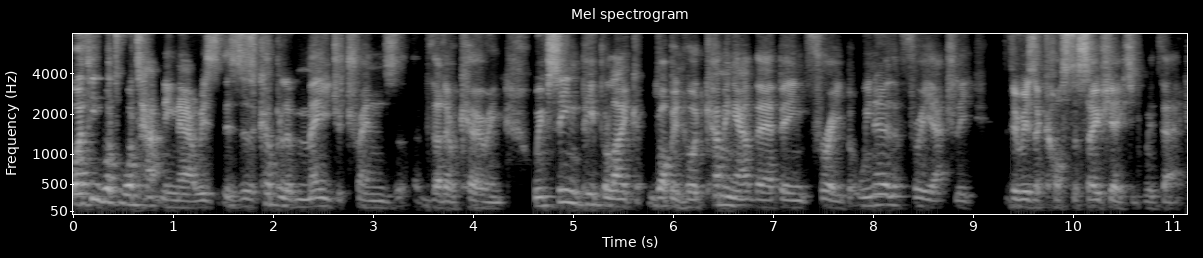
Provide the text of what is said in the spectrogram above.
Well, I think what, what's happening now is, is, there's a couple of major trends that are occurring. We've seen people like Robinhood coming out there being free, but we know that free actually there is a cost associated with that.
